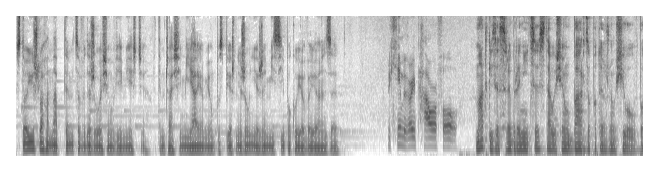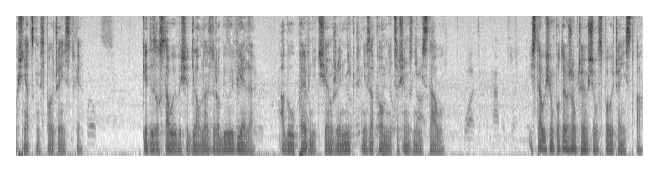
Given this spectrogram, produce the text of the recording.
Stoi szlocha nad tym, co wydarzyło się w jej mieście. W tym czasie mijają ją pospiesznie żołnierze misji pokojowej ONZ. Became a very powerful Matki ze Srebrenicy stały się bardzo potężną siłą w bośniackim społeczeństwie. Kiedy zostały wysiedlone, zrobiły wiele, aby upewnić się, że nikt nie zapomni, co się z nimi stało. I stały się potężną częścią społeczeństwa.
